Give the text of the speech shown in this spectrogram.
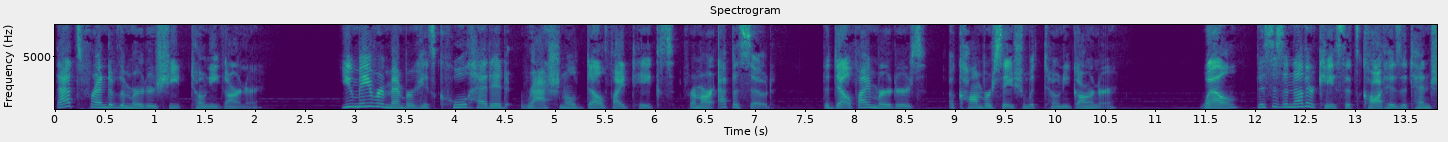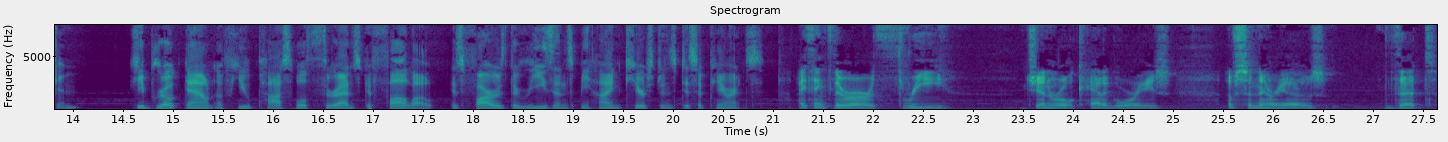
That's friend of the murder sheet, Tony Garner. You may remember his cool headed, rational Delphi takes from our episode, The Delphi Murders A Conversation with Tony Garner. Well, this is another case that's caught his attention. He broke down a few possible threads to follow as far as the reasons behind Kirsten's disappearance. I think there are three general categories of scenarios that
